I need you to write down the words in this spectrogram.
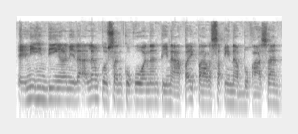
Eh ni hindi nga nila alam kung saan kukuha ng tinapay para sa kinabukasan.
